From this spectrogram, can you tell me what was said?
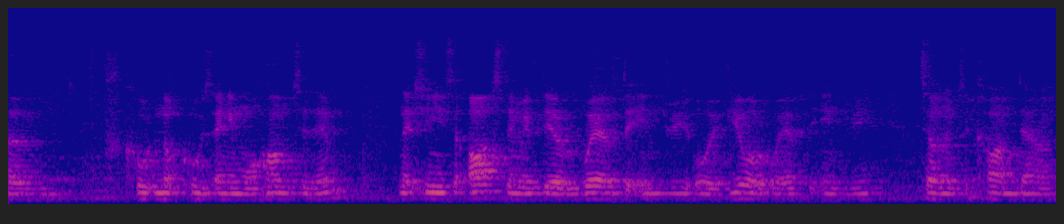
um, not cause any more harm to them. Next, you need to ask them if they're aware of the injury or if you're aware of the injury. Tell them to calm down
